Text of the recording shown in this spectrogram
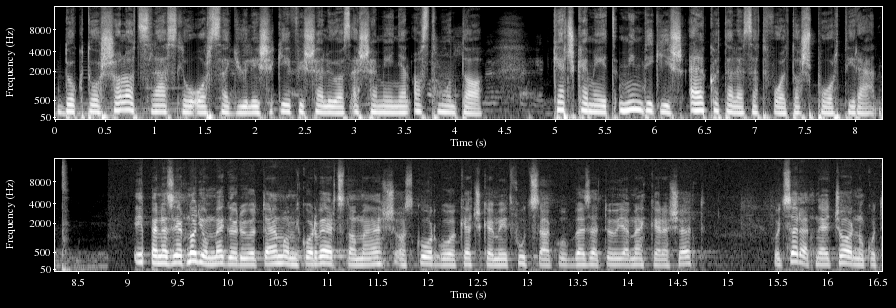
Dr. Salac László országgyűlési képviselő az eseményen azt mondta, Kecskemét mindig is elkötelezett volt a sport iránt. Éppen ezért nagyon megörültem, amikor Verc Tamás, a Szkorgol Kecskemét futszálklub vezetője megkeresett, hogy szeretne egy csarnokot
